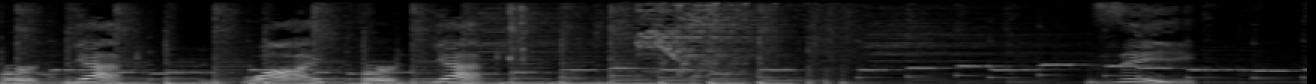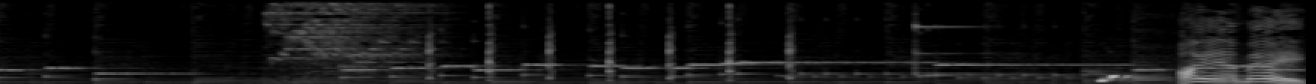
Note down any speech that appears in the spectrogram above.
for yak. Y for yak. I am a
